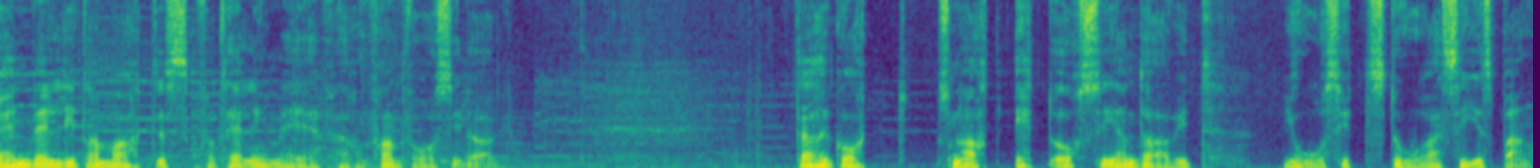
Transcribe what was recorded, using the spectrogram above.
Det er en veldig dramatisk fortelling vi har framfor oss i dag. Det har gått snart ett år siden David gjorde sitt store sidesprang,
